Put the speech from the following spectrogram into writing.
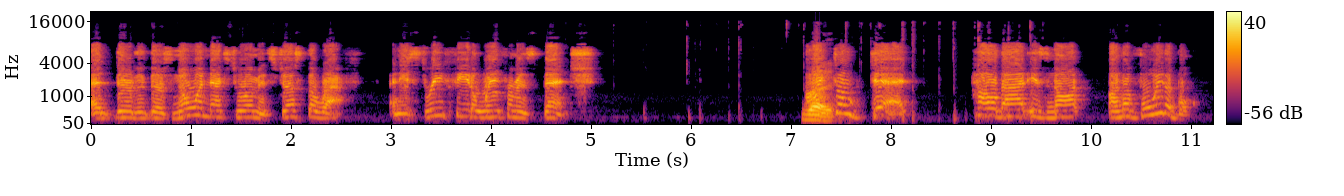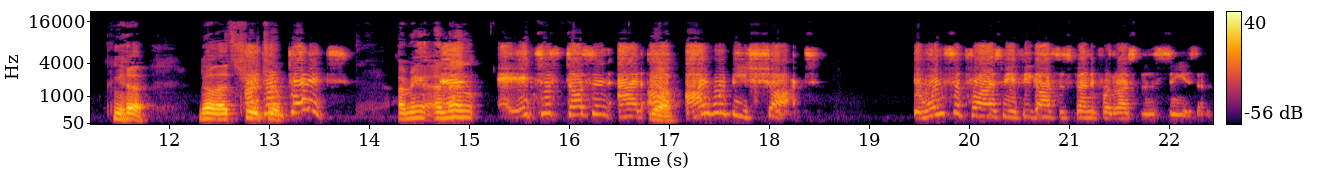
and there, there's no one next to him. It's just the ref, and he's three feet away from his bench. I don't get how that is not unavoidable. Yeah. No, that's true I too. don't get it. I mean, and then It just doesn't add Yeah. up. I would be shocked. It wouldn't surprise me if he got suspended for the rest of the season.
